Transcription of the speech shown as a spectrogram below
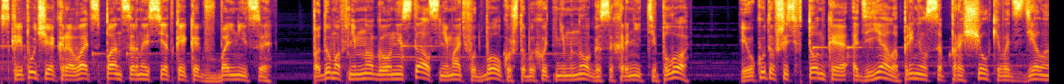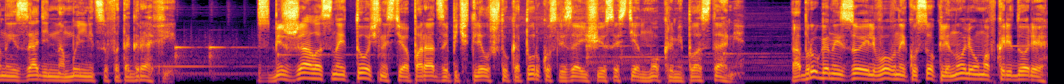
скрипучая кровать с панцирной сеткой, как в больнице. Подумав немного, он не стал снимать футболку, чтобы хоть немного сохранить тепло, и, укутавшись в тонкое одеяло, принялся прощелкивать сделанные за день на мыльницу фотографии – с безжалостной точностью аппарат запечатлел штукатурку, слезающую со стен мокрыми пластами. Обруганный Зоей Львовной кусок линолеума в коридоре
